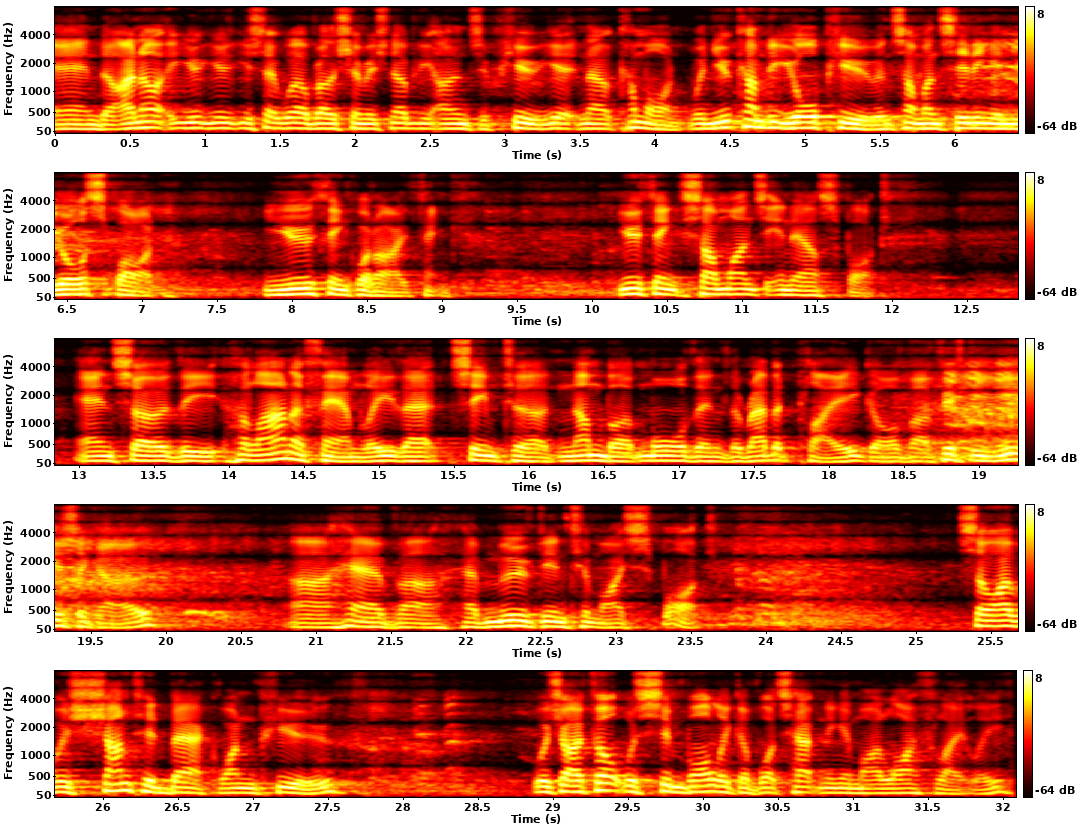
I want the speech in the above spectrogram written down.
And I know you, you, you say, well, Brother Sehmish, nobody owns a pew. Yeah, now come on. When you come to your pew and someone's sitting in your spot, you think what I think. You think someone's in our spot. And so the Halana family, that seemed to number more than the rabbit plague of uh, 50 years ago, uh, have, uh, have moved into my spot. So I was shunted back one pew which I felt was symbolic of what's happening in my life lately.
